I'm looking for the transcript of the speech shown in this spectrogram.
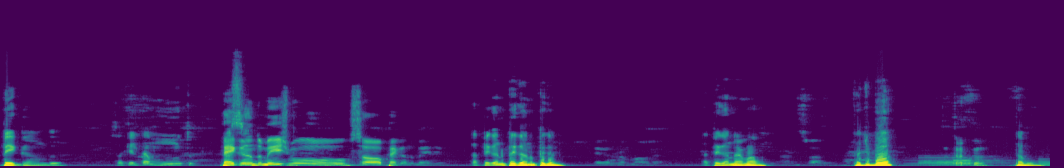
pegando. Só que ele tá muito. Pegando mesmo ou só pegando médio? Tá pegando, pegando, pegando. Pegando normal, né? Tá pegando normal. Suave. Tá de boa? Tá tranquilo. Tá bom.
